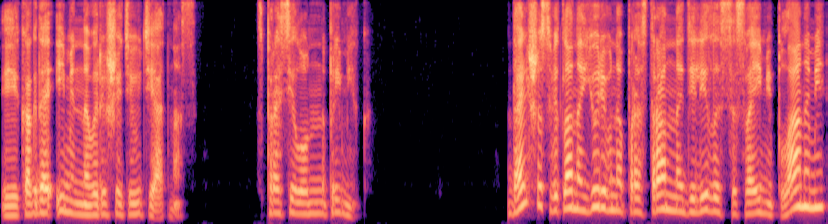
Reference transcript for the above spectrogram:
И когда именно вы решите уйти от нас?» — спросил он напрямик. Дальше Светлана Юрьевна пространно делилась со своими планами,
